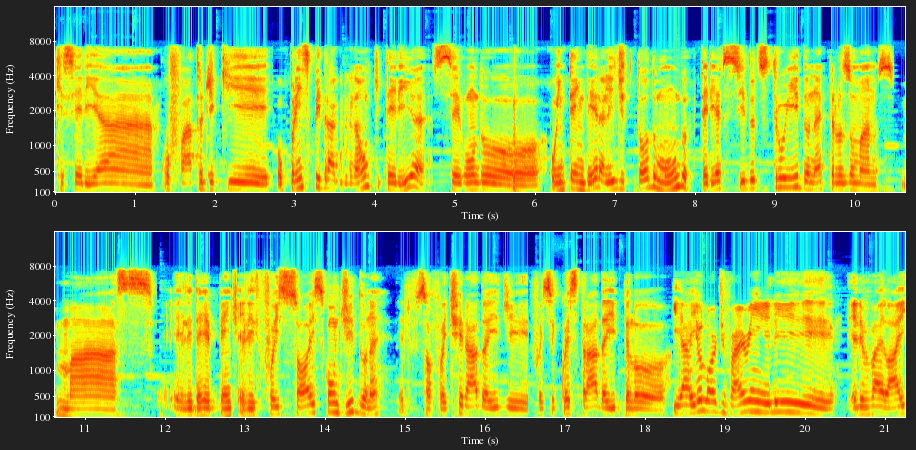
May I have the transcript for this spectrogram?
que seria o fato de que o príncipe dragão que teria, segundo o entender entender ali de todo mundo, teria sido destruído, né, pelos humanos. Mas ele de repente ele foi só escondido, né? Ele só foi tirado aí de. Foi sequestrado aí pelo. E aí o Lord Byron, ele. Ele vai lá e,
